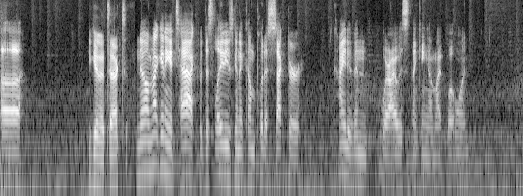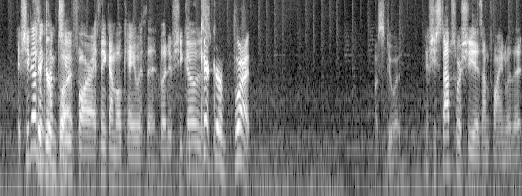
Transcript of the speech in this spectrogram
Uh, You getting attacked? no, I'm not getting attacked, but this lady's gonna come put a sector kind of in where I was thinking I might put one. If she doesn't come too far, I think I'm okay with it. But if she goes, Kick her butt! Let's do it. if she stops where she is, I'm fine with it.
